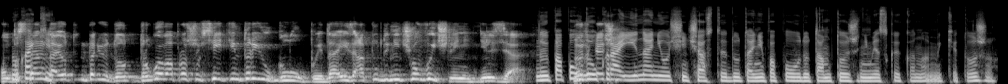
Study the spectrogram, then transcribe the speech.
Он ну, постоянно какие? дает интервью. Другой вопрос, что все эти интервью глупые, да, и оттуда ничего вычленить нельзя. Ну и по поводу это, Украины конечно... они очень часто идут, они по поводу там той же немецкой экономики тоже.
